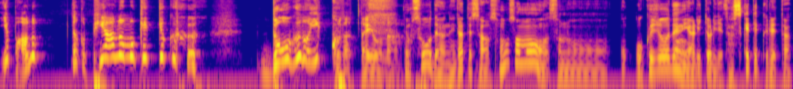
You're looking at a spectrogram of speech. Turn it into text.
やっぱあのなんかピアノも結局 道具の一個だったような。でもそうだよね。だってさそもそもそのお屋上でのやり取りで助けてくれたっ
